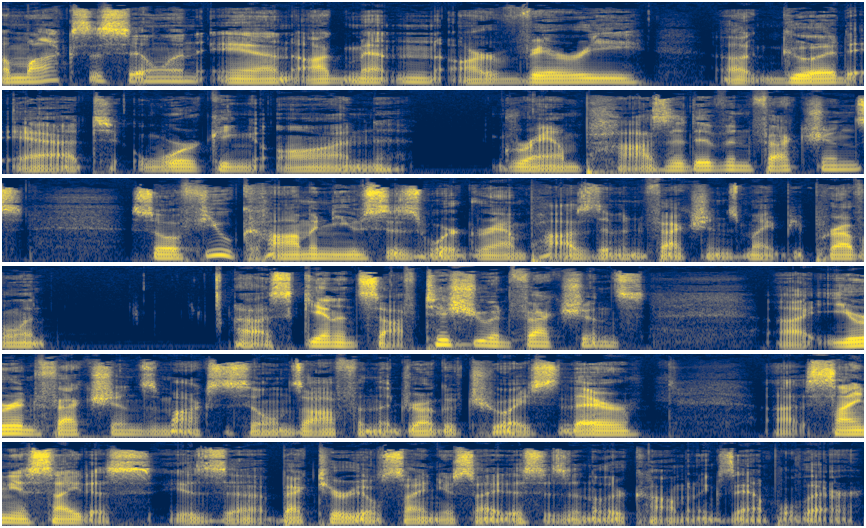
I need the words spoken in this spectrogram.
Amoxicillin and augmentin are very uh, good at working on gram positive infections. So, a few common uses where gram positive infections might be prevalent uh, skin and soft tissue infections, uh, ear infections, amoxicillin is often the drug of choice there. Uh, sinusitis is uh, bacterial sinusitis is another common example there.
